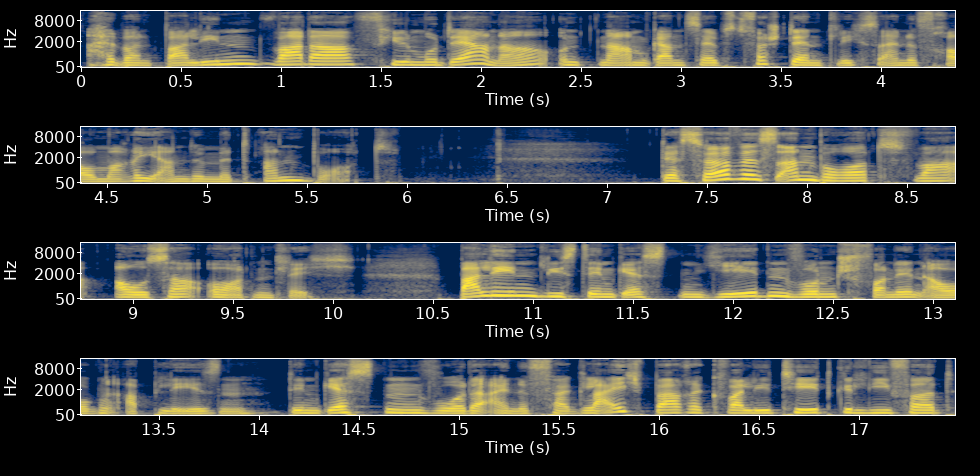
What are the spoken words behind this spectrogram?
Albert Ballin war da viel moderner und nahm ganz selbstverständlich seine Frau Marianne mit an Bord. Der Service an Bord war außerordentlich. Ballin ließ den Gästen jeden Wunsch von den Augen ablesen. Den Gästen wurde eine vergleichbare Qualität geliefert,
